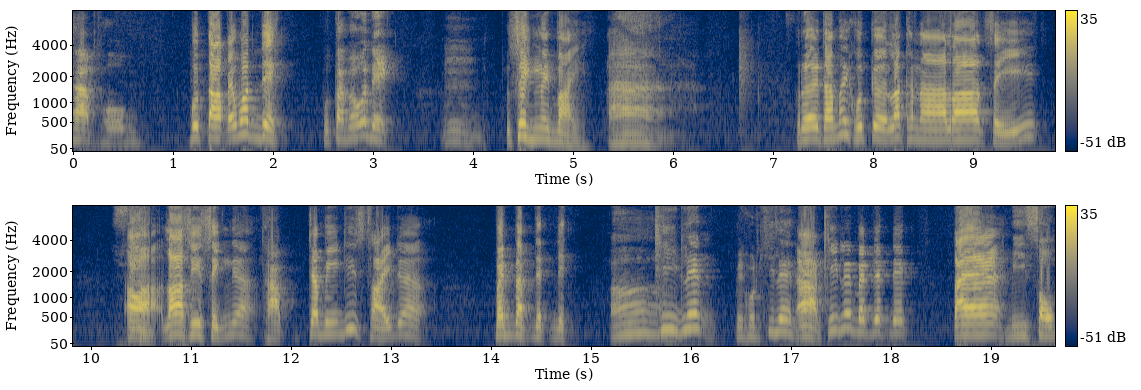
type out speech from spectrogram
ครับผมปุตตะแปลว่าเด็ก ปุตตะแปลว่าเด็ก อืม สิ่งใหม่อ่าๆ เลยทำให้คนเกิดลัคนาราศีอ่าราศีสิงห์เนี่ย ครับจะมีนิสัยเนี่ยเป็นแบบเด็กอ่าๆขี้เล่นเป็นคนขี้เล่น อ่าขี้เล่นแบบเด็กๆ แต่มีทรง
